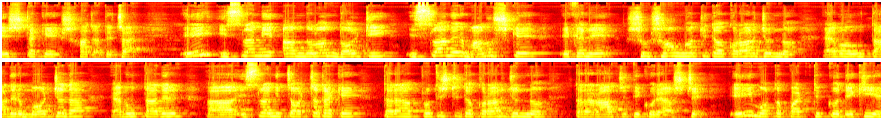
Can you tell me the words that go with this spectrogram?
দেশটাকে সাজাতে চায়। এই ইসলামী আন্দোলন দলটি ইসলামের মানুষকে এখানে সুসংগঠিত করার জন্য এবং তাদের মর্যাদা এবং তাদের ইসলামী চর্চাটাকে তারা প্রতিষ্ঠিত করার জন্য তারা রাজনীতি করে আসছে। এই মতো পার্থক্য দেখিয়ে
